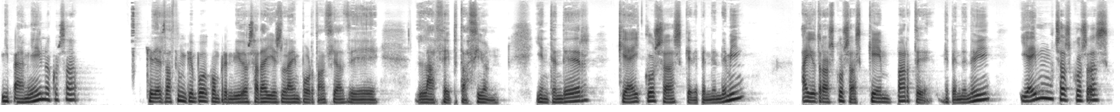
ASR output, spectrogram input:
Y para mí hay una cosa que desde hace un tiempo he comprendido, Sara, y es la importancia de la aceptación y entender que hay cosas que dependen de mí, hay otras cosas que en parte dependen de mí y hay muchas cosas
